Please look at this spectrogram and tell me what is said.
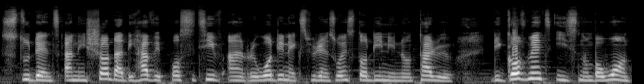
students and ensure that they have a positive and rewarding experience when studying in Ontario, the government is number one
